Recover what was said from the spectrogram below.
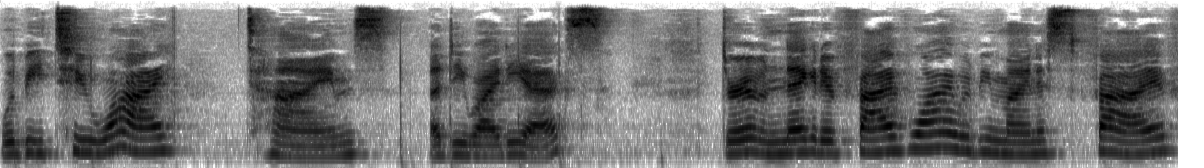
would be 2y times a dy dx. Derivative of negative 5y would be minus 5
